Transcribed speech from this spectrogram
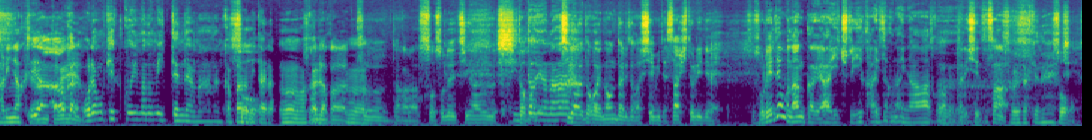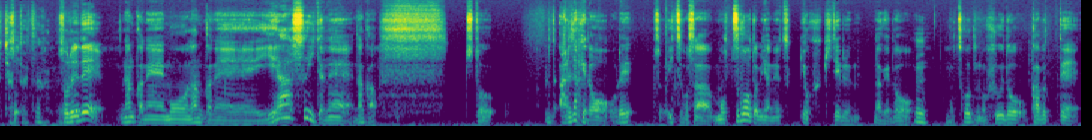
足りなくて、なんかねわかる。。俺も結構今飲み行ってんだよな。なんかバそうーみたいな。うん、わかる。だから、うんそうだからそうそれ違うしんどいよな違うとこで飲んだりとかしてみてさ一人でそれでもなんかいやちょっと家帰りたくないなとかだったりしててさ、それだけね、そう。ちちゃんとやってたからね。それでなんかねもうなんかね嫌すぎてねなんかちょっとあれだけど俺いつもさモッツコートみたいなやつよく着てるんだけど、ん。モッツコートのフードをかぶって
